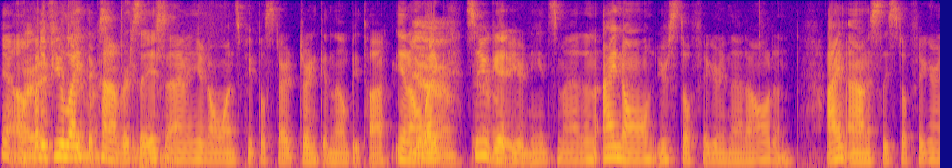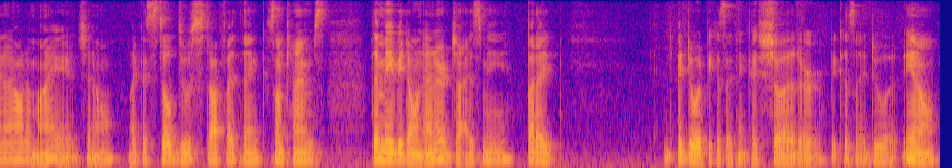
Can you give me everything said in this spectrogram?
Yeah, but I if you like the conversation. I mean, you know, once people start drinking, they'll be talking. You know, Yeah, like so you get your needs met, and I know you're still figuring that out, and I'm honestly still figuring it out at my age. You know, like I still do stuff. I think sometimes that maybe don't energize me, but I I do it because I think I should, or because I do it. You know,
